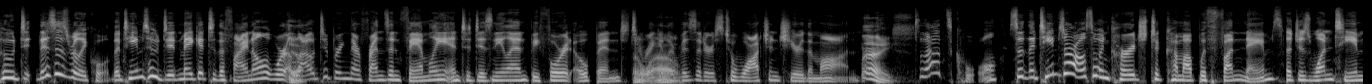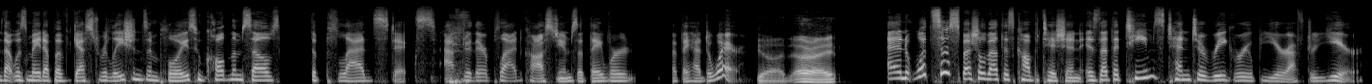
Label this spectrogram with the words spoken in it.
who di- this is really cool. The teams who did make it to the final were Yeah. allowed to bring their friends and family into Disneyland before it opened to Oh, regular wow. visitors to watch and cheer them on. Nice. So that's cool. So the teams are also encouraged to come up with fun names, such as one team that was made up of guest relations employees who called themselves the Plaid Sticks after their plaid costumes that they were that they had to wear. God. All right. And what's so special about this competition is that the teams tend to regroup year after year.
